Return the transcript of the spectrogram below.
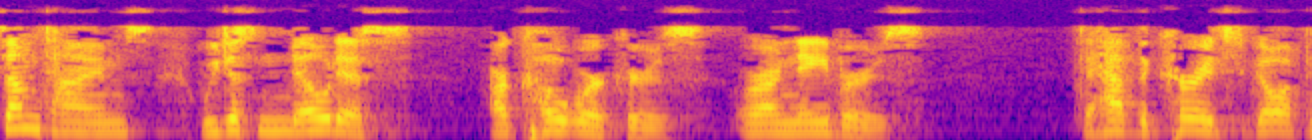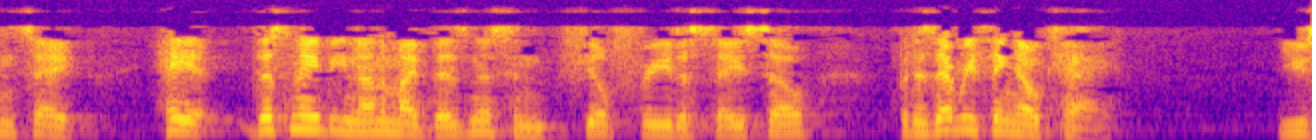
Sometimes we just notice our coworkers or our neighbors to have the courage to go up and say, hey, this may be none of my business and feel free to say so, but is everything okay? You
